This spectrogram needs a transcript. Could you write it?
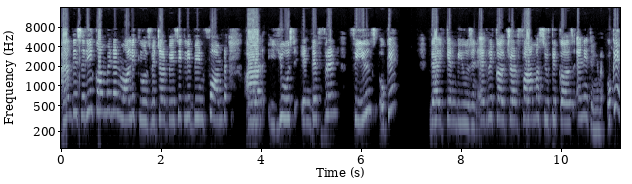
and these recombinant molecules which are basically being formed are used in different fields. Okay, they can be used in agriculture, pharmaceuticals, anything. Okay.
